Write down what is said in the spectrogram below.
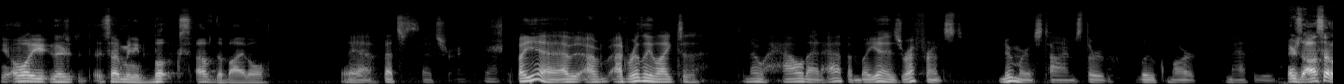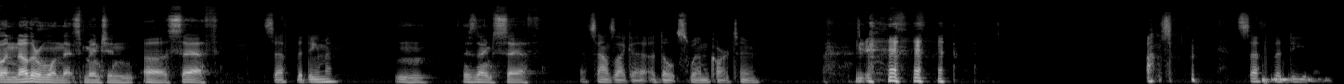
You know, well, you, there's so many books of the Bible. yeah, that's that's right. Yeah. But yeah, I, I, I'd really like to to know how that happened. But yeah, it's referenced numerous times through Luke, Mark, Matthew, There's also another one that's mentioned, uh, Seth. Seth the demon. hmm His name's Seth. That sounds like an Adult Swim cartoon. I'm sorry. Seth the demon.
